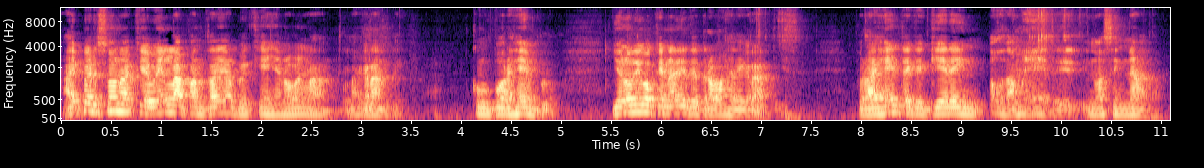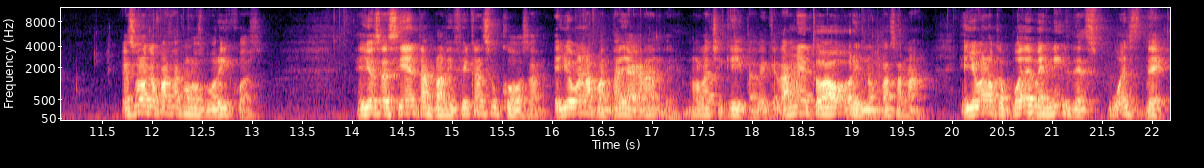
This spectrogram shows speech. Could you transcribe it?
Hay personas que ven la pantalla pequeña, no ven la, la grande. Como por ejemplo, yo no digo que nadie te trabaje de gratis, pero hay gente que quieren, oh, dame esto, y no hacen nada. Eso es lo que pasa con los boricuas. Ellos se sientan, planifican su cosa. Ellos ven la pantalla grande, no la chiquita, de que dame esto ahora y no pasa nada. Ellos ven lo que puede venir después de.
